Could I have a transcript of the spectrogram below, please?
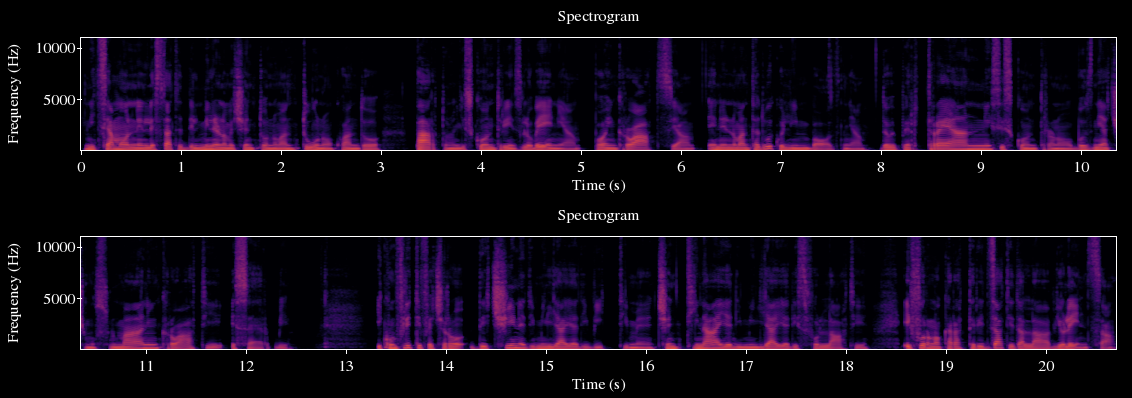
Iniziamo nell'estate del 1991, quando partono gli scontri in Slovenia, poi in Croazia e nel 92 quelli in Bosnia, dove per tre anni si scontrano bosniaci musulmani, croati e serbi. I conflitti fecero decine di migliaia di vittime, centinaia di migliaia di sfollati e furono caratterizzati dalla violenza,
